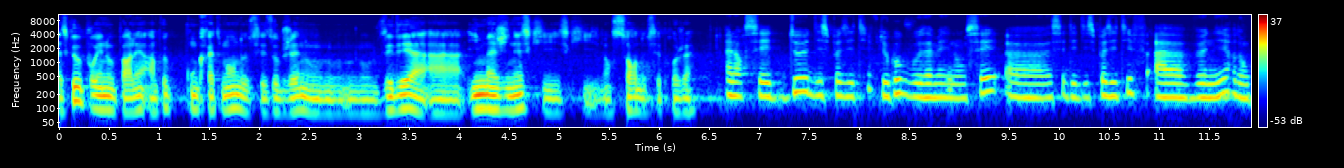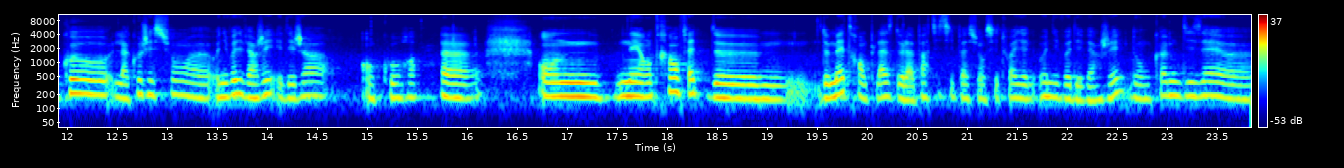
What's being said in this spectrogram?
Est-ce que vous pourriez nous parler un peu concrètement de ces objets, nous, nous aider à, imaginer ce qui, ce qui en sort de ces projets? Alors, ces deux dispositifs, du coup, que vous avez énoncés, euh, c'est des dispositifs à venir. Donc, la cogestion au niveau des vergers est déjà en cours. Euh, on est en train en fait de, de, mettre en place de la participation citoyenne au niveau des vergers. Donc comme disait euh,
